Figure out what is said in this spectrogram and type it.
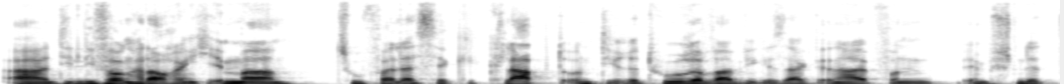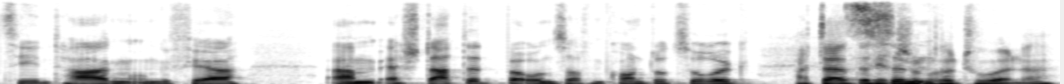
Äh, die Lieferung hat auch eigentlich immer zuverlässig geklappt und die Retoure war, wie gesagt, innerhalb von im Schnitt zehn Tagen ungefähr ähm, erstattet bei uns auf dem Konto zurück. Ach, das, das ist jetzt sind, schon Retour, ne?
